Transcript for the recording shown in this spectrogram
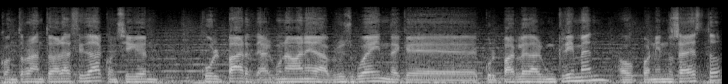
controlan toda la ciudad, consiguen culpar de alguna manera a Bruce Wayne de que culparle de algún crimen oponiéndose a esto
